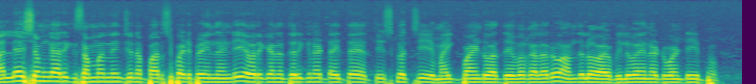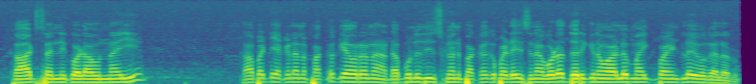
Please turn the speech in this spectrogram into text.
మల్లేశం గారికి సంబంధించిన పర్సు పడిపోయిందండి. ఎవరికైనా దొరికినట్టయితే తీసుకొచ్చి మైక్ పాయింట్ వద్ద ఇవ్వగలరు. అందులో విలువైనటువంటి కార్డ్స్ అన్నీ కూడా ఉన్నాయి. కాబట్టి ఎక్కడైనా పక్కకు ఎవరైనా డబ్బులు తీసుకొని పక్కకు పడేసినా కూడా దొరికిన వాళ్ళు మైక్ పాయింట్లో ఇవ్వగలరు.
